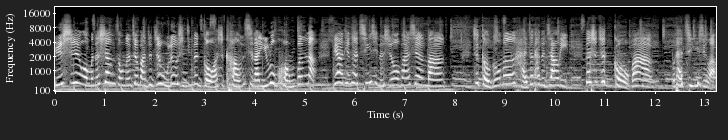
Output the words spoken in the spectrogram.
于是我们的尚总呢就把这只五六十斤的狗啊是扛起来一路狂奔呢。第二天他清醒的时候发现吧，这狗狗呢还在他的家里，但是这狗吧不太清醒了。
